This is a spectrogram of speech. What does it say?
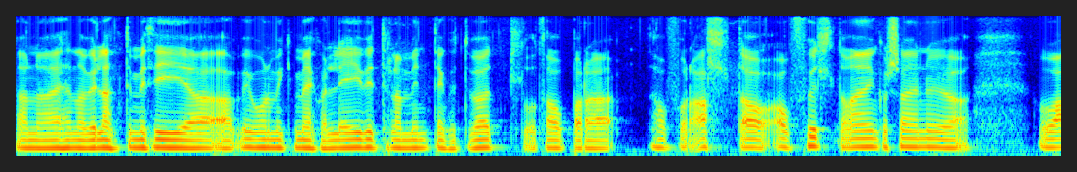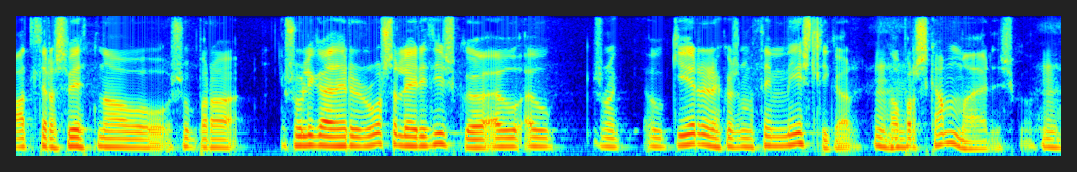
þannig að hérna, við lendum í því að að við vorum ekki með eitthvað leiði til að mynda einhvern völl og þá bara, þá fór allt á, á fullt á æfingarsæðinu og, og allir að svitna og svo bara svo líka þeir eru rosalegir í því sko ef, ef, svona, ef þú gerir eitthvað sem að þeim mislíkar þá Mhm. bara skamma þeir því sko Mm.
